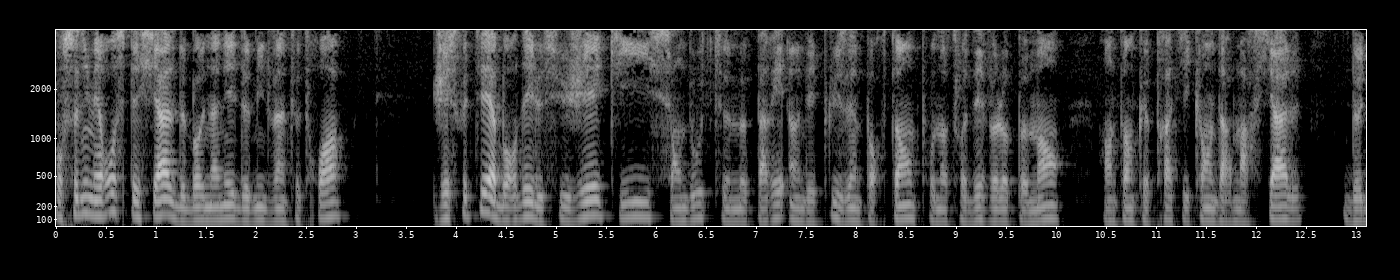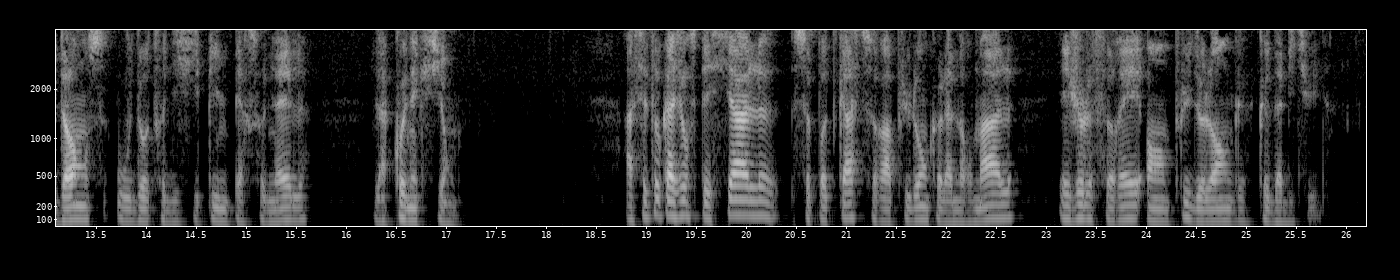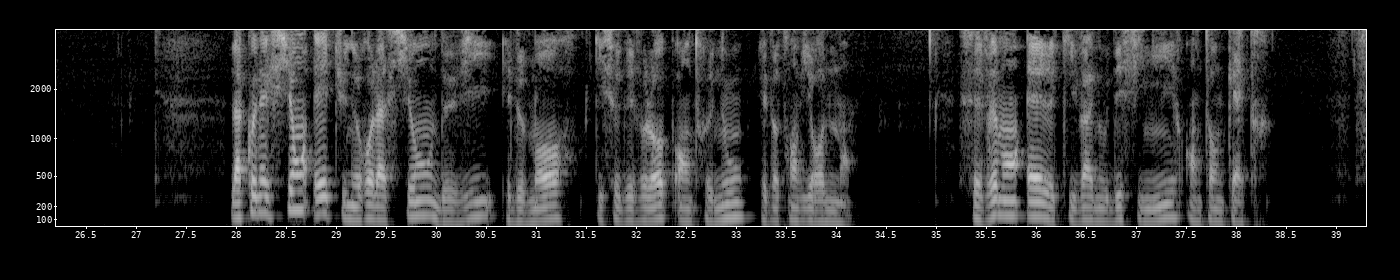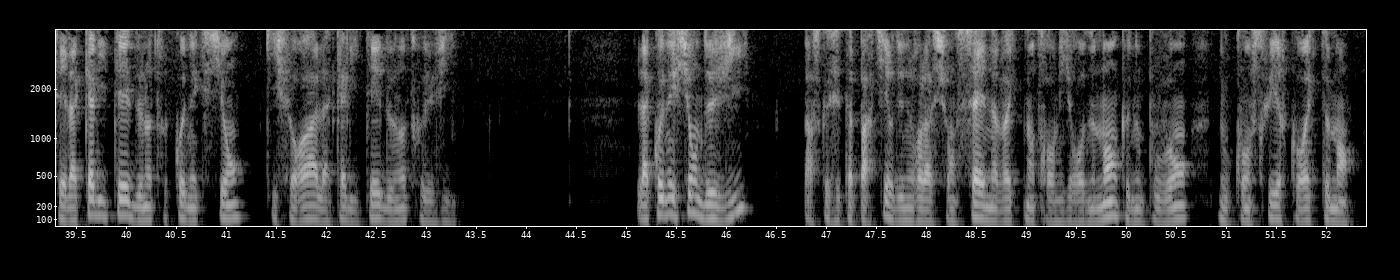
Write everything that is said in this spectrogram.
Pour ce numéro spécial de Bonne année 2023, j'ai souhaité aborder le sujet qui, sans doute, me paraît un des plus importants pour notre développement en tant que pratiquant d'art martial, de danse ou d'autres disciplines personnelles, la connexion. À cette occasion spéciale, ce podcast sera plus long que la normale et je le ferai en plus de langues que d'habitude. La connexion est une relation de vie et de mort qui se développe entre nous et notre environnement. C'est vraiment elle qui va nous définir en tant qu'être. C'est la qualité de notre connexion qui fera la qualité de notre vie. La connexion de vie, parce que c'est à partir d'une relation saine avec notre environnement que nous pouvons nous construire correctement.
